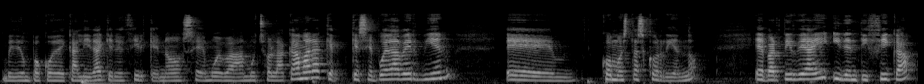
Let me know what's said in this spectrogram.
vídeo un poco de calidad, quiere decir que no se mueva mucho la cámara, que, que se pueda ver bien eh, cómo estás corriendo. Y a partir de ahí identifica,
